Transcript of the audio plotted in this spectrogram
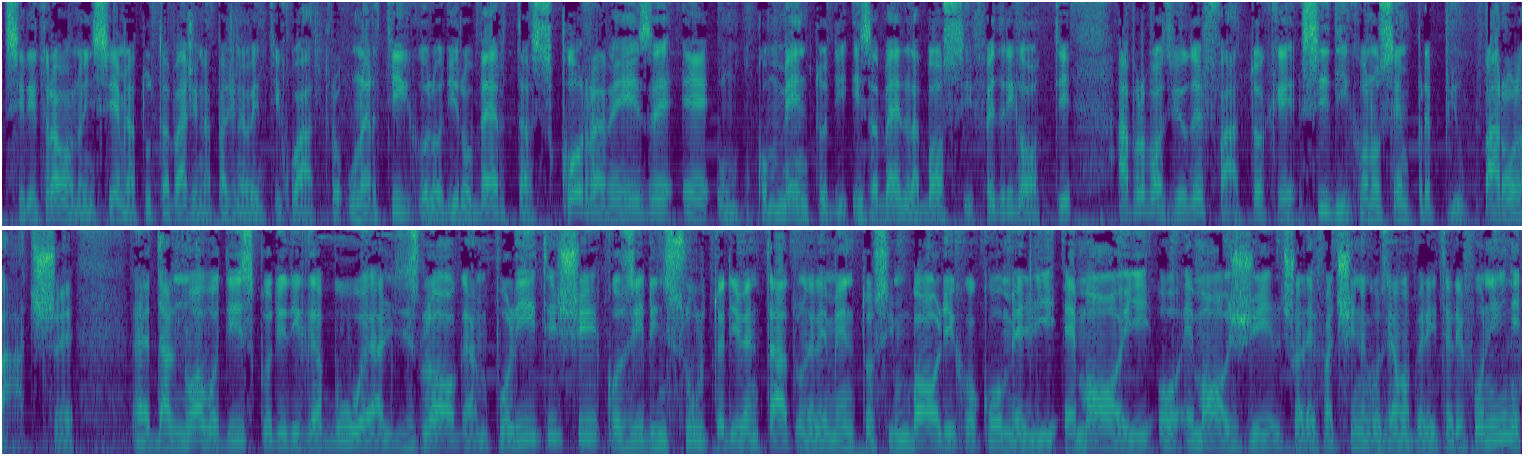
si ritrovano insieme a tutta pagina, a pagina 24, un articolo di Roberta Scorranese e un commento di Isabella Bossi Fedrigotti a proposito del fatto che si dicono sempre più parolacce. Eh, dal nuovo disco di Ligabue agli slogan politici, così l'insulto è diventato un elemento simbolico come gli emoi o emoji, cioè le faccine che usiamo per i telefonini.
